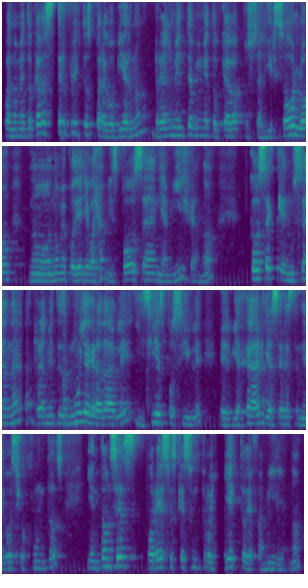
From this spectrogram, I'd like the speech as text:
Cuando me tocaba hacer proyectos para gobierno, realmente a mí me tocaba pues, salir solo, no, no me podía llevar a mi esposa ni a mi hija, ¿no? cosa que en Usana realmente es muy agradable y sí es posible el viajar y hacer este negocio juntos. Y entonces, por eso es que es un proyecto de familia, ¿no?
